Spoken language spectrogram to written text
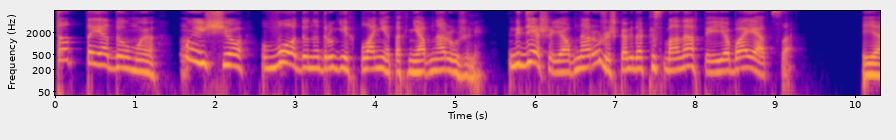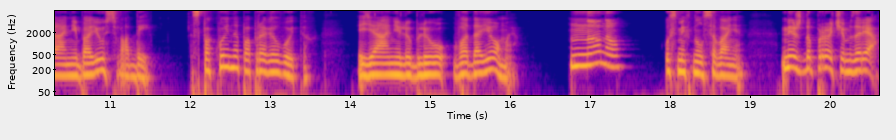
«Тут-то, я думаю, мы еще воду на других планетах не обнаружили. Где же ее обнаружишь, когда космонавты ее боятся?» «Я не боюсь воды», – спокойно поправил Войтах. «Я не люблю водоемы». «Ну-ну», – усмехнулся Ваня. «Между прочим, зря.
